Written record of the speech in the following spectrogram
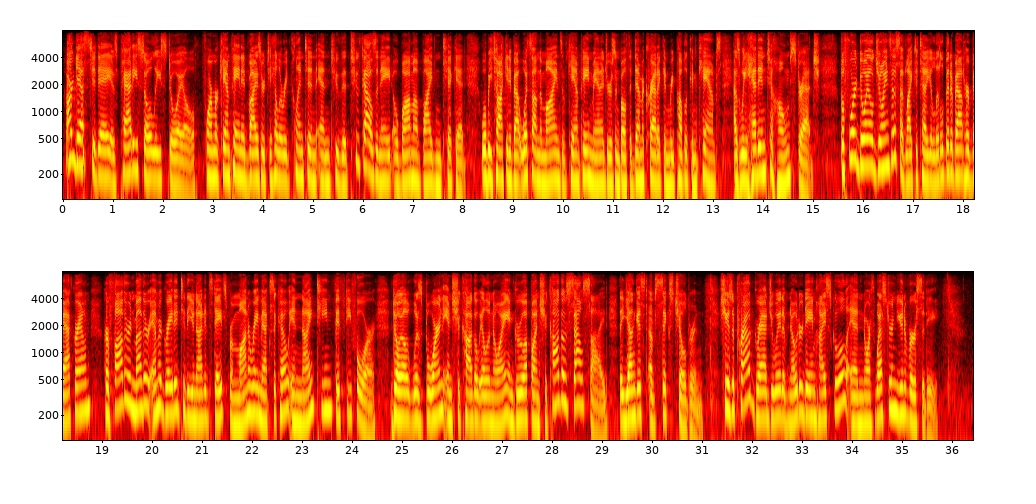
Our guest today is Patti Solis Doyle, former campaign advisor to Hillary Clinton and to the 2008 Obama Biden ticket. We'll be talking about what's on the minds of campaign managers in both the Democratic and Republican camps as we head into home stretch. Before Doyle joins us, I'd like to tell you a little bit about her background. Her father and mother emigrated to the United States from Monterrey, Mexico in 1954. Doyle was born in Chicago, Illinois, and grew up on Chicago's South Side, the youngest of six children. She is a proud graduate of Notre Dame High School and Northwestern University.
